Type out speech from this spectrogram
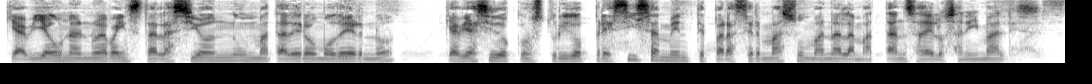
que había una nueva instalación, un matadero moderno, que había sido construido precisamente para hacer más humana la matanza de los animales.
